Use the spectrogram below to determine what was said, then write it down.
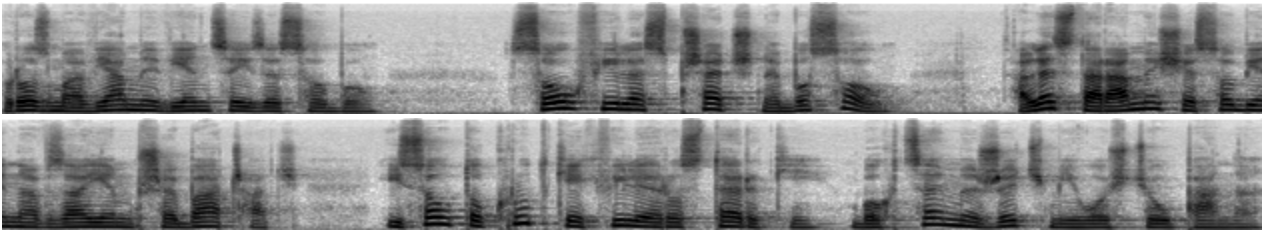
Rozmawiamy więcej ze sobą. Są chwile sprzeczne, bo są, ale staramy się sobie nawzajem przebaczać i są to krótkie chwile rozterki, bo chcemy żyć miłością Pana.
